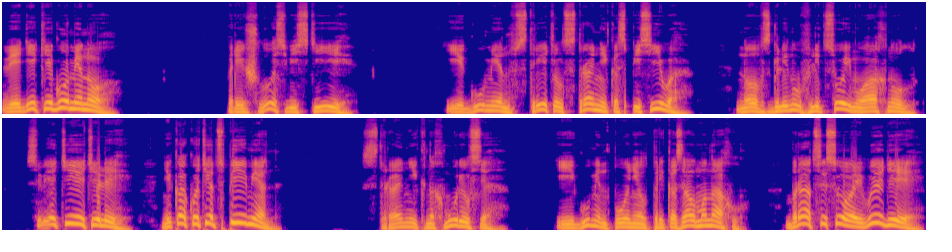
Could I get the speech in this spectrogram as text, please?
«Веди к игумену!» Пришлось вести. Игумен встретил странника спесиво, но, взглянув в лицо, ему ахнул. «Святители! Не как отец Пимен!» Странник нахмурился, и игумен понял, приказал монаху. «Брат Сысой, выйди!»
